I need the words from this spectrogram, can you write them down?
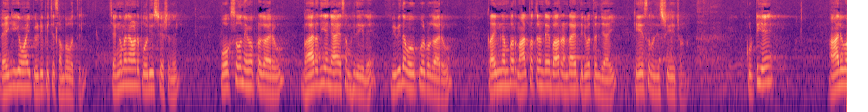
ലൈംഗികമായി പീഡിപ്പിച്ച സംഭവത്തിൽ ചെങ്ങമനാട് പോലീസ് സ്റ്റേഷനിൽ പോക്സോ നിയമപ്രകാരവും ഭാരതീയ ന്യായ സംഹിതയിലെ വിവിധ വകുപ്പുകൾ പ്രകാരവും ക്രൈം നമ്പർ നാൽപ്പത്തിരണ്ട് ബാർ രണ്ടായിരത്തി ഇരുപത്തഞ്ചായി കേസ് രജിസ്റ്റർ ചെയ്തിട്ടുണ്ട്. കുട്ടിയെ ആലുവ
